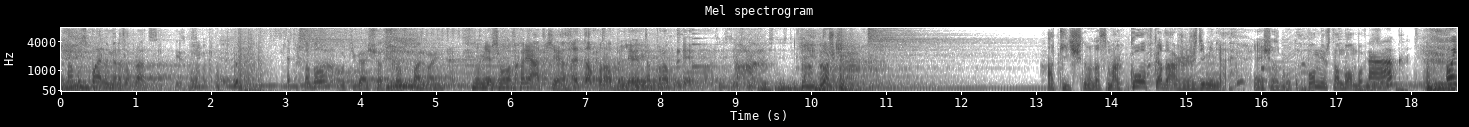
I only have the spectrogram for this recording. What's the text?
Да нам с пальмами разобраться. Из бомбы. Это что было? А у тебя сейчас что с пальмой? Ну, у меня все было в порядке. Это проблема. Это проблема. Не здесь, не здесь, не здесь. Ножки! Отлично, у нас морковка даже. Жди меня. Я сейчас буду. Помнишь, там бомба внизу? Так. Ой,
